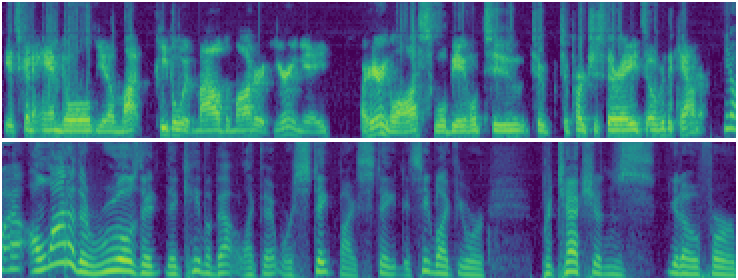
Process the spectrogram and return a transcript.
it's going to handle you know my, people with mild to moderate hearing aid or hearing loss will be able to to to purchase their aids over the counter. You know, a lot of the rules that that came about like that were state by state. It seemed like there were protections, you know, for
